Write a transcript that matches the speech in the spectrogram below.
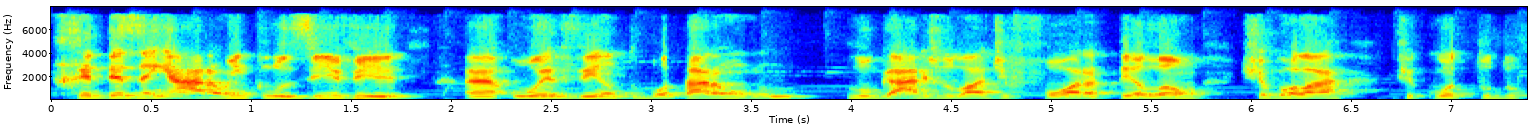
Redesenharam, inclusive, é, o evento, botaram lugares do lado de fora, telão. Chegou lá, ficou tudo,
